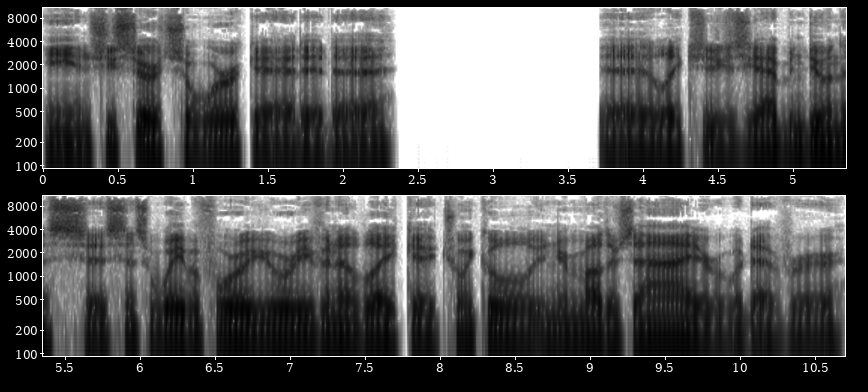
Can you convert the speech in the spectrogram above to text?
and she starts to work at it. Uh, uh, like she goes, yeah, I've been doing this uh, since way before you were even a, like a twinkle in your mother's eye or whatever.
